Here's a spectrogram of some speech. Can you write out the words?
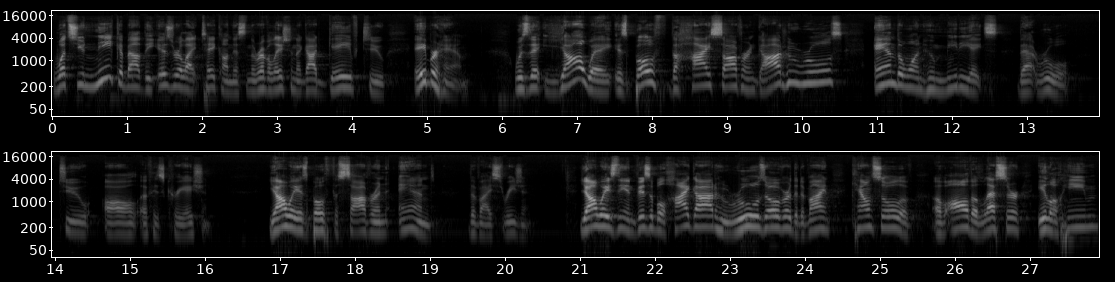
What's unique about the Israelite take on this and the revelation that God gave to Abraham was that Yahweh is both the high sovereign God who rules and the one who mediates that rule to all of his creation. Yahweh is both the sovereign and the vice regent. Yahweh is the invisible high God who rules over the divine council of, of all the lesser Elohim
